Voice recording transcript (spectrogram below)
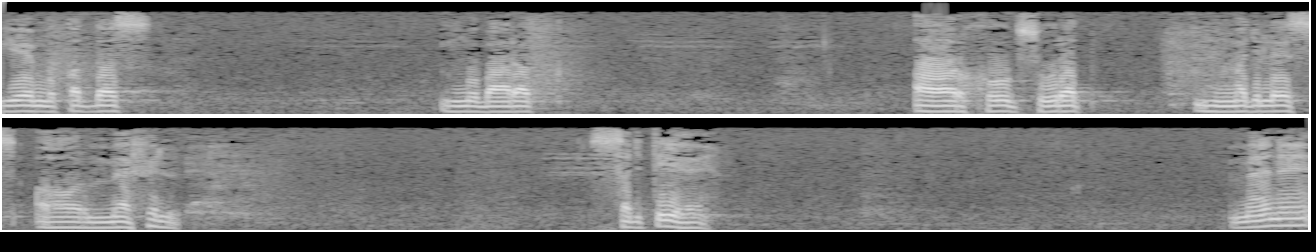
یہ مقدس، مبارک اور خوبصورت مجلس اور محفل سجتی ہے۔ میں نے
